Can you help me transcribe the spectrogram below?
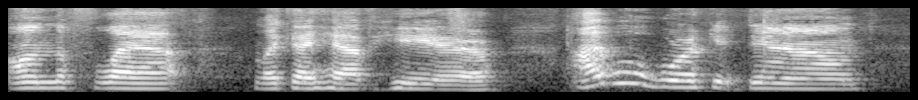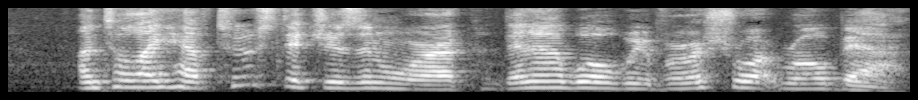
on the flap like I have here I will work it down until I have two stitches in work then I will reverse short row back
